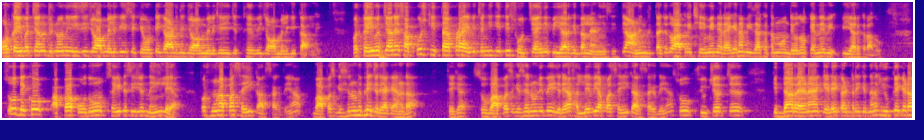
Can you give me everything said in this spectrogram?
ਔਰ ਕਈ ਬੱਚਿਆਂ ਨੂੰ ਜਿਨ੍ਹਾਂ ਨੂੰ ਈਜ਼ੀ ਜੌਬ ਮਿਲ ਗਈ ਸਿਕਿਉਰਿਟੀ ਗਾਰਡ ਦੀ ਜੌਬ ਮਿਲ ਗਈ, ਜਿੱਥੇ ਵੀ ਜੌਬ ਮਿਲ ਗਈ ਕਰ ਲਈ। ਪਰ ਕਈ ਬੱਚਿਆਂ ਨੇ ਸਭ ਕੁਝ ਕੀਤਾ, ਪੜ੍ਹਾਈ ਵੀ ਚੰਗੀ ਕੀਤੀ, ਸੋਚਿਆ ਹੀ ਨਹੀਂ ਪੀਆਰ ਕਿੱਦਾਂ ਲੈਣੀ ਸੀ। ਧਿਆਨ ਨਹੀਂ ਦਿੱਤਾ। ਜਦੋਂ ਆਖਰੀ 6 ਮਹੀਨੇ ਰਹਿ ਗਏ ਨਾ, ਵੀਜ਼ਾ ਖਤਮ ਹੋਣ ਦੇ ਉਦੋਂ ਕਹਿੰਦੇ ਵੀ ਪੀਆਰ ਕਰਾ ਦਿਓ ਸੋ ਦੇਖੋ, ਆਪਾਂ ਉਦੋਂ ਸਹੀ ਡਿਸੀਜਨ ਨਹੀਂ ਲਿਆ, ਪਰ ਹੁਣ ਆਪਾਂ ਸਹੀ ਕਰ ਸਕਦੇ ਹਾਂ। ਵਾਪਸ ਕਿਸੇ ਨੂੰ ਨਹੀਂ ਭੇਜ ਰਿਹਾ ਕੈਨੇਡਾ, ਠੀਕ ਹੈ? ਸੋ ਵਾਪਸ ਕਿਸੇ ਨੂੰ ਨਹੀਂ ਭੇਜ ਰਿਹਾ, ਹੱਲੇ ਵੀ ਆਪਾਂ ਸਹੀ ਕਰ ਸਕਦੇ ਹਾਂ। ਸੋ ਫਿਊਚਰ 'ਚ ਕਿੱਦਾਂ ਰਹਿਣਾ ਹੈ, ਕਿਹੜੇ ਕੰਟਰੀ ਕਿੱਦਾਂ ਯੂਕੇ ਕਿਹੜਾ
